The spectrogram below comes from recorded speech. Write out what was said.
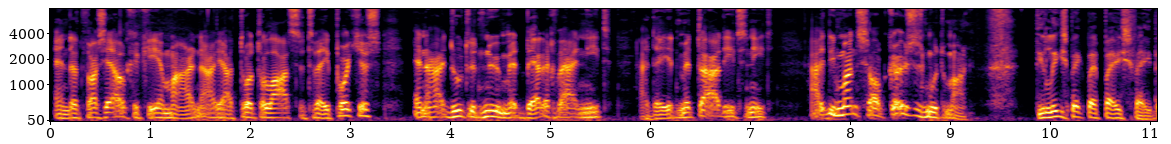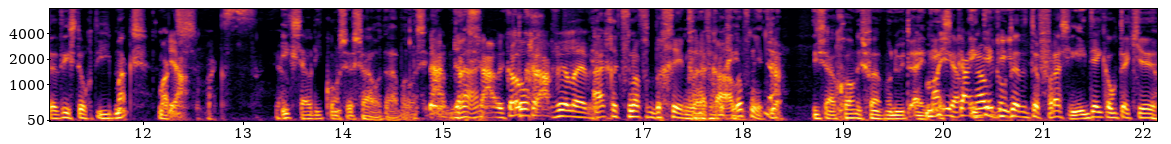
En dat was elke keer maar, nou ja, tot de laatste twee potjes. En hij doet het nu met Bergwijn niet. Hij deed het met Tadic niet. Hij, die man zal keuzes moeten maken. Die linksback bij PSV, dat is toch die Max? Max. Ja. Max. Ja. Ik zou die Concessao daar wel eens Nou, dat ja, zou ik ook toch, graag willen hebben. Eigenlijk vanaf het begin, vanaf het begin. of niet? Ja. Die zou gewoon eens vanaf minuut 1. Maar ik, zou, ik denk ook, dat het een verrassing is. Ik denk ook dat je,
